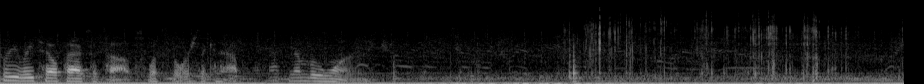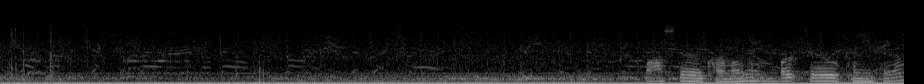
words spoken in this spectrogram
three retail packs of Topps. What's the worst that can happen? Pack number one. Fausto Carmona, Berto Quintero.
